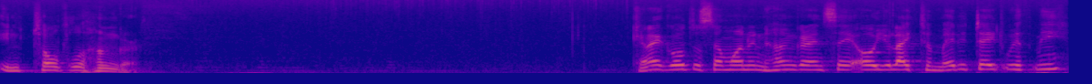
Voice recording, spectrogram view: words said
in total hunger? Can i go to someone in hunger and say oh you like to meditate with me?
